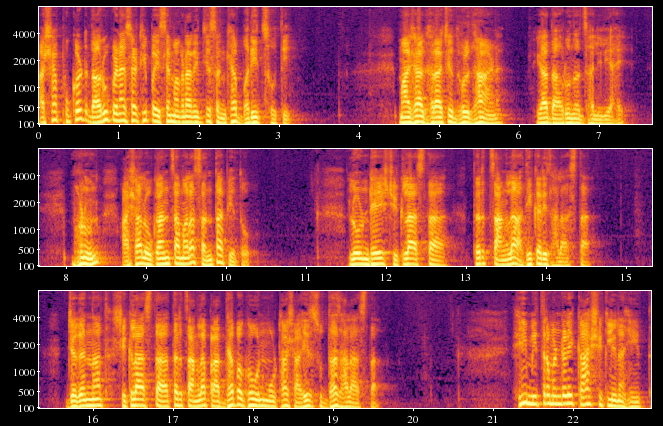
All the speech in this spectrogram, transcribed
अशा फुकट दारू पिण्यासाठी पैसे मागणाऱ्यांची संख्या बरीच होती. माझ्या घराची धुळधाण या दारूनच झालेली आहे. म्हणून अशा लोकांचा मला संताप येतो. लोंढे शिकला असता तर चांगला अधिकारी झाला असता. जगन्नाथ शिकला असता तर चांगला प्राध्यापक होऊन मोठा शाहीर सुद्धा झाला असता. ही मित्रमंडळी का शिकली नाहीत?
